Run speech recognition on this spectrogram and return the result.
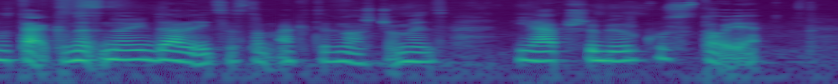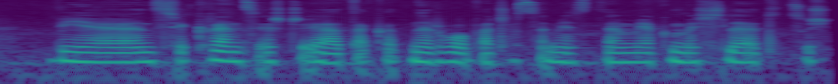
no tak, no, no i dalej, co z tą aktywnością, więc ja przy biurku stoję, więc się kręcę jeszcze, ja taka nerwowa czasem jestem, jak myślę, to coś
